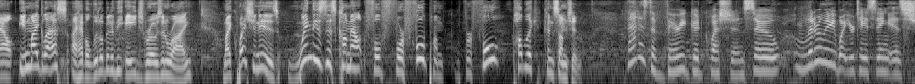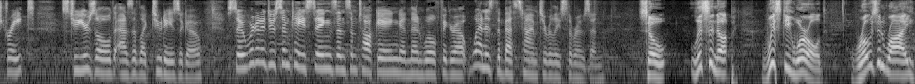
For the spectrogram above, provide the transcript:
Now, in my glass, I have a little bit of the aged Rosen rye. My question is, when does this come out for, for full pump, for full public consumption? That is a very good question. So, literally, what you're tasting is straight. It's two years old as of like two days ago. So, we're going to do some tastings and some talking, and then we'll figure out when is the best time to release the Rosen. So, listen up, Whiskey World, Rosen rye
